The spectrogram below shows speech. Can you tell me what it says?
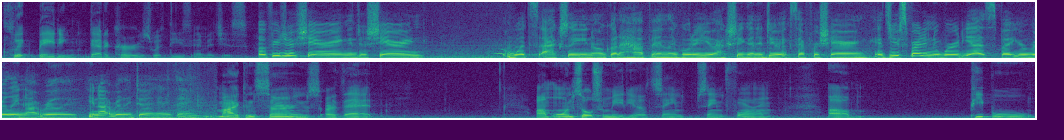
clickbaiting that occurs with these images. If you're just sharing and just sharing, what's actually you know going to happen like what are you actually going to do except for sharing it's you're spreading the word yes but you're really not really you're not really doing anything my concerns are that um, on social media same same forum um, people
